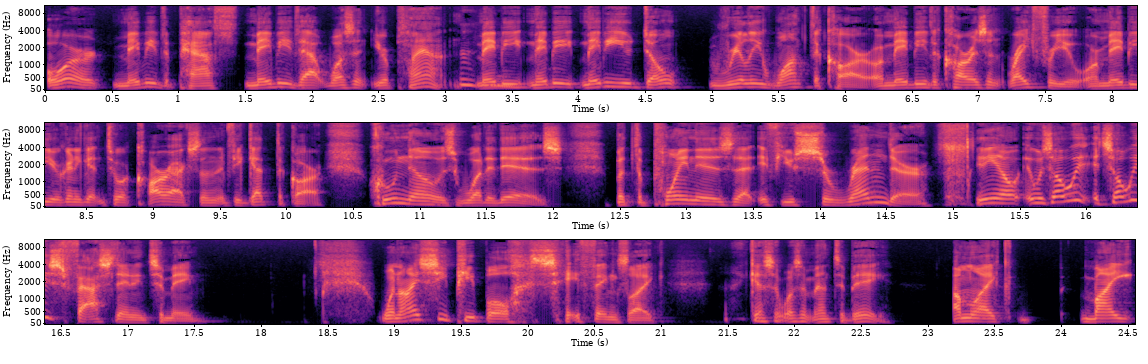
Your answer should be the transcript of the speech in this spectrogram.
Or maybe the path, maybe that wasn't your plan. Mm-hmm. Maybe, maybe, maybe you don't really want the car, or maybe the car isn't right for you, or maybe you're going to get into a car accident if you get the car. Who knows what it is? But the point is that if you surrender, you know, it was always, it's always fascinating to me when I see people say things like, I guess it wasn't meant to be. I'm like, my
